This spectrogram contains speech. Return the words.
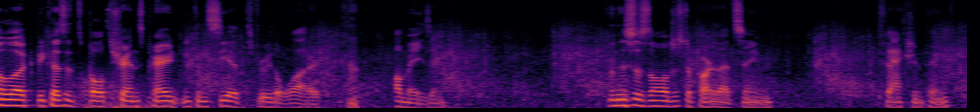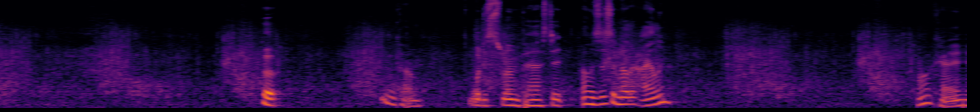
Oh, look, because it's both transparent, you can see it through the water. amazing. And this is all just a part of that same faction thing. Huh. Okay. We'll just swim past it. Oh, is this another island? Okay.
